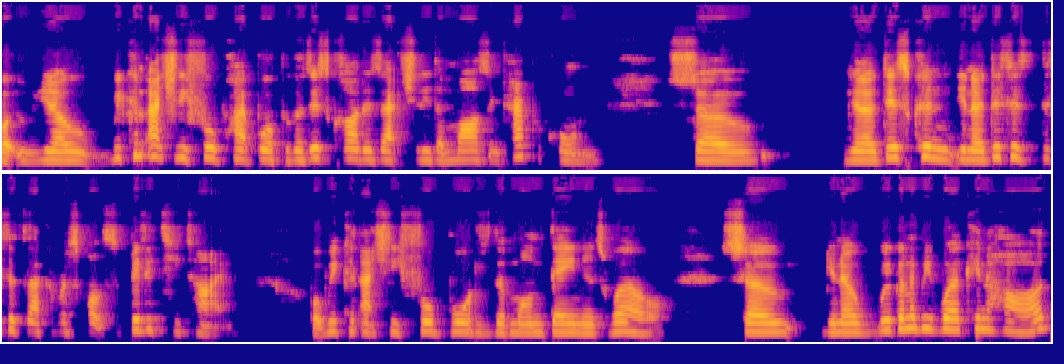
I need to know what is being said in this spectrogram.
but you know, we can actually feel quite bored because this card is actually the Mars in Capricorn. So, you know, this can, you know, this is this is like a responsibility time, but we can actually feel bored of the mundane as well. So, you know, we're going to be working hard,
